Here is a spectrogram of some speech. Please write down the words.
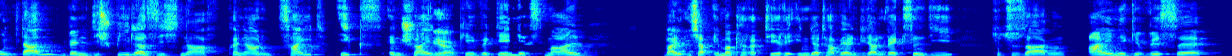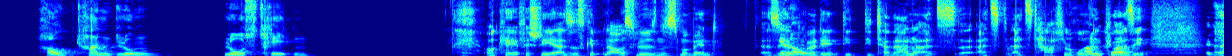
und dann, wenn die Spieler sich nach, keine Ahnung, Zeit X entscheiden, ja. okay, wir gehen jetzt mal, weil ich habe immer Charaktere in der Taverne, die dann wechseln, die sozusagen eine gewisse Haupthandlung lostreten. Okay, verstehe. Also es gibt ein auslösendes Moment. Also genau. ihr habt genau. immer den, die, die Taverne als, äh, als, als Tafelrunde Anker. quasi, äh,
